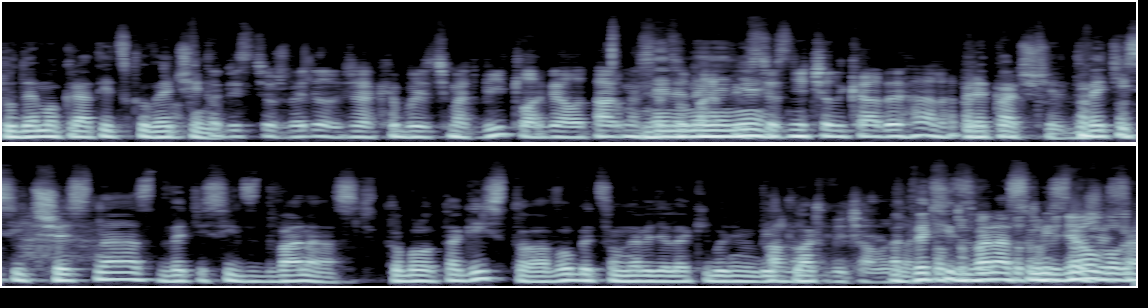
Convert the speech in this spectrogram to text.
tú demokratickú väčšinu. No, vtedy ste už vedeli, že aké budete mať výtlak, ale pár mesiacov ne, ne, ne, ne. ste zničili KDH. Napríklad. Prepačte, 2016, 2012, to bolo takisto a vôbec som nevedel, aký budeme výtlak. a 2012 som myslel, že, sa...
